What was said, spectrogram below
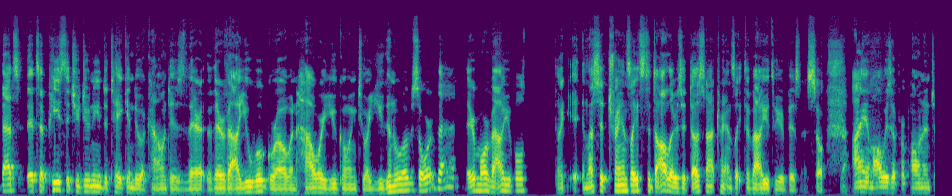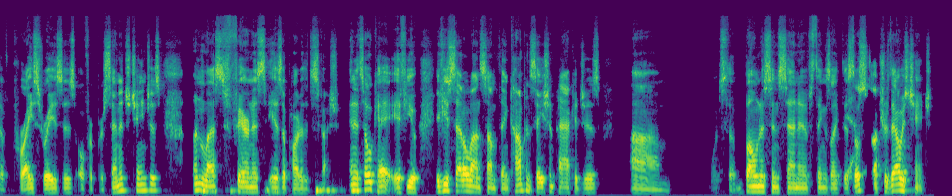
that's it's a piece that you do need to take into account is their their value will grow and how are you going to are you going to absorb that? They're more valuable like unless it translates to dollars it does not translate to value to your business. So yeah. i am always a proponent of price raises over percentage changes unless fairness is a part of the discussion. And it's okay if you if you settled on something compensation packages um, what's the bonus incentives, things like this. Yeah. Those structures they always change.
